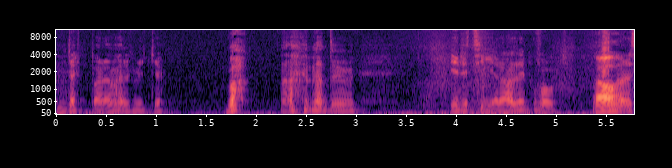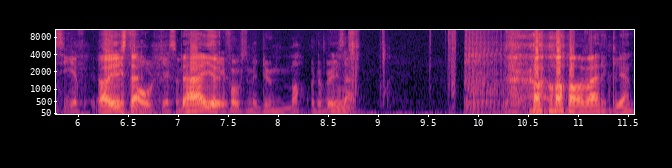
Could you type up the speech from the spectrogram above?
deppar dig väldigt mycket. Va? När du irriterar dig på folk. Ja. När du ser, Ja, just ser, det. folk som, Det här är ju- ser folk som är dumma och då blir det Mm. så här. Ja, verkligen.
